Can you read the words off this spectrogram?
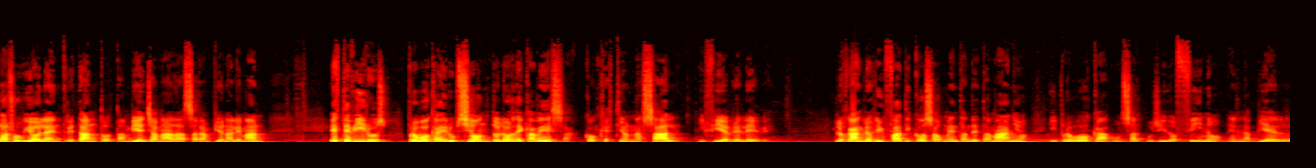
La rubiola, entre tanto, también llamada sarampión alemán, este virus provoca erupción, dolor de cabeza, congestión nasal y fiebre leve. Los ganglios linfáticos aumentan de tamaño y provoca un sarpullido fino en la piel,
